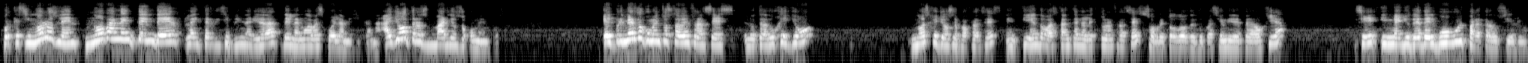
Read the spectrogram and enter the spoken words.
porque si no los leen, no van a entender la interdisciplinariedad de la nueva escuela mexicana. Hay otros varios documentos. El primer documento estaba en francés, lo traduje yo. No es que yo sepa francés, entiendo bastante la lectura en francés, sobre todo de educación y de pedagogía. ¿sí? Y me ayudé del Google para traducirlo.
